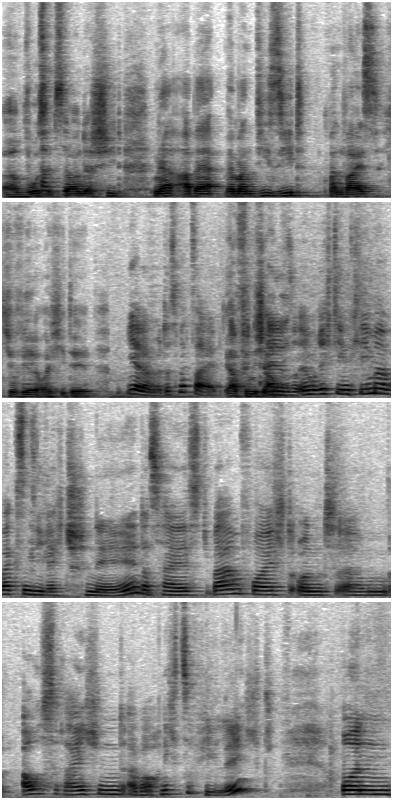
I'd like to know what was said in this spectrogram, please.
Äh, wo ist jetzt der Absolut. Unterschied? Ne? Aber wenn man die sieht, man weiß, Juwelorchidee. Ja, dann wird es mal Zeit. Ja, finde ich auch. Also im richtigen Klima wachsen sie recht schnell, das heißt warm, feucht und ähm, ausreichend, aber auch nicht zu viel Licht. Und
